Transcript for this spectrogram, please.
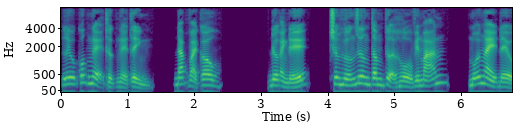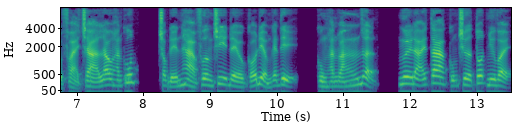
lưu quốc nghệ thực nghệ tình, đáp vài câu. Được ảnh đế, trương hướng dương tâm tựa hồ viên mãn, mỗi ngày đều phải trà lao hắn cút, chọc đến Hà Phương Chi đều có điểm ghen tị, cùng hắn hắn giận, ngươi đãi ta cũng chưa tốt như vậy.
